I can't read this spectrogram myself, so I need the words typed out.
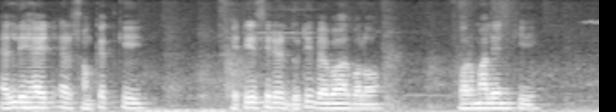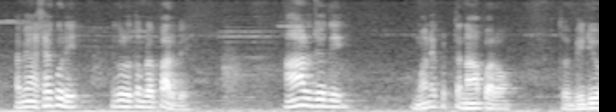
অ্যালডিহাইড এর সংকেত কি? ফ্যাটি অ্যাসিডের দুটি ব্যবহার বলো। ফরমালিন কি? আমি আশা করি এগুলো তোমরা পারবে। আর যদি মনে করতে না পারো, তো ভিডিও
